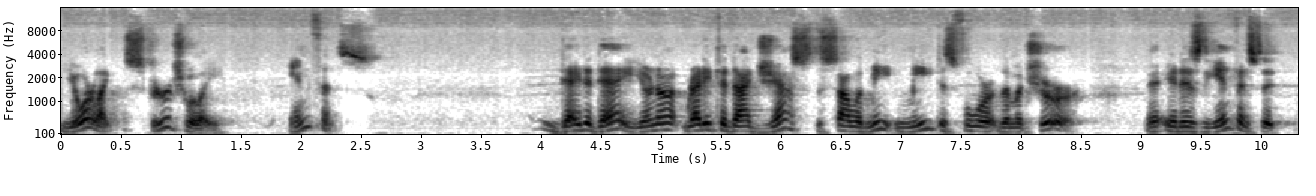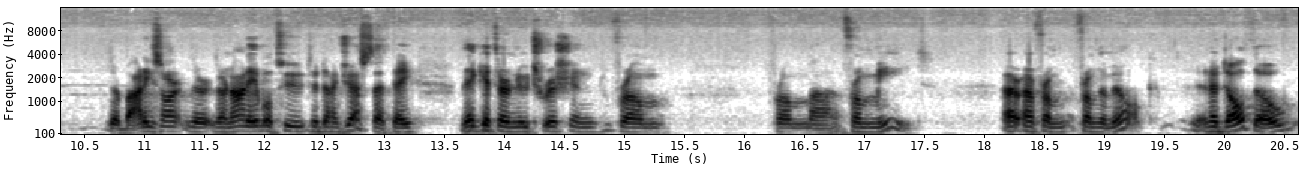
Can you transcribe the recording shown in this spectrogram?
you're like spiritually infants. Day to day, you're not ready to digest the solid meat. Meat is for the mature. It is the infants that their bodies aren't, they're, they're not able to, to digest that. They, they get their nutrition from, from, uh, from meat, uh, from, from the milk. An adult, though,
